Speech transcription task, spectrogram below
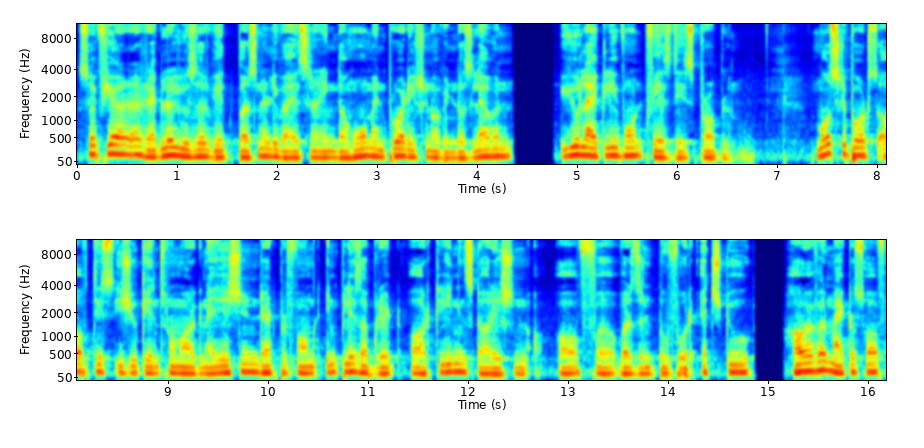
So if you are a regular user with personal device running the home and pro edition of Windows 11, you likely won't face this problem. Most reports of this issue came from organizations that performed in-place upgrade or clean installation of uh, version 2.4H2. However, Microsoft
